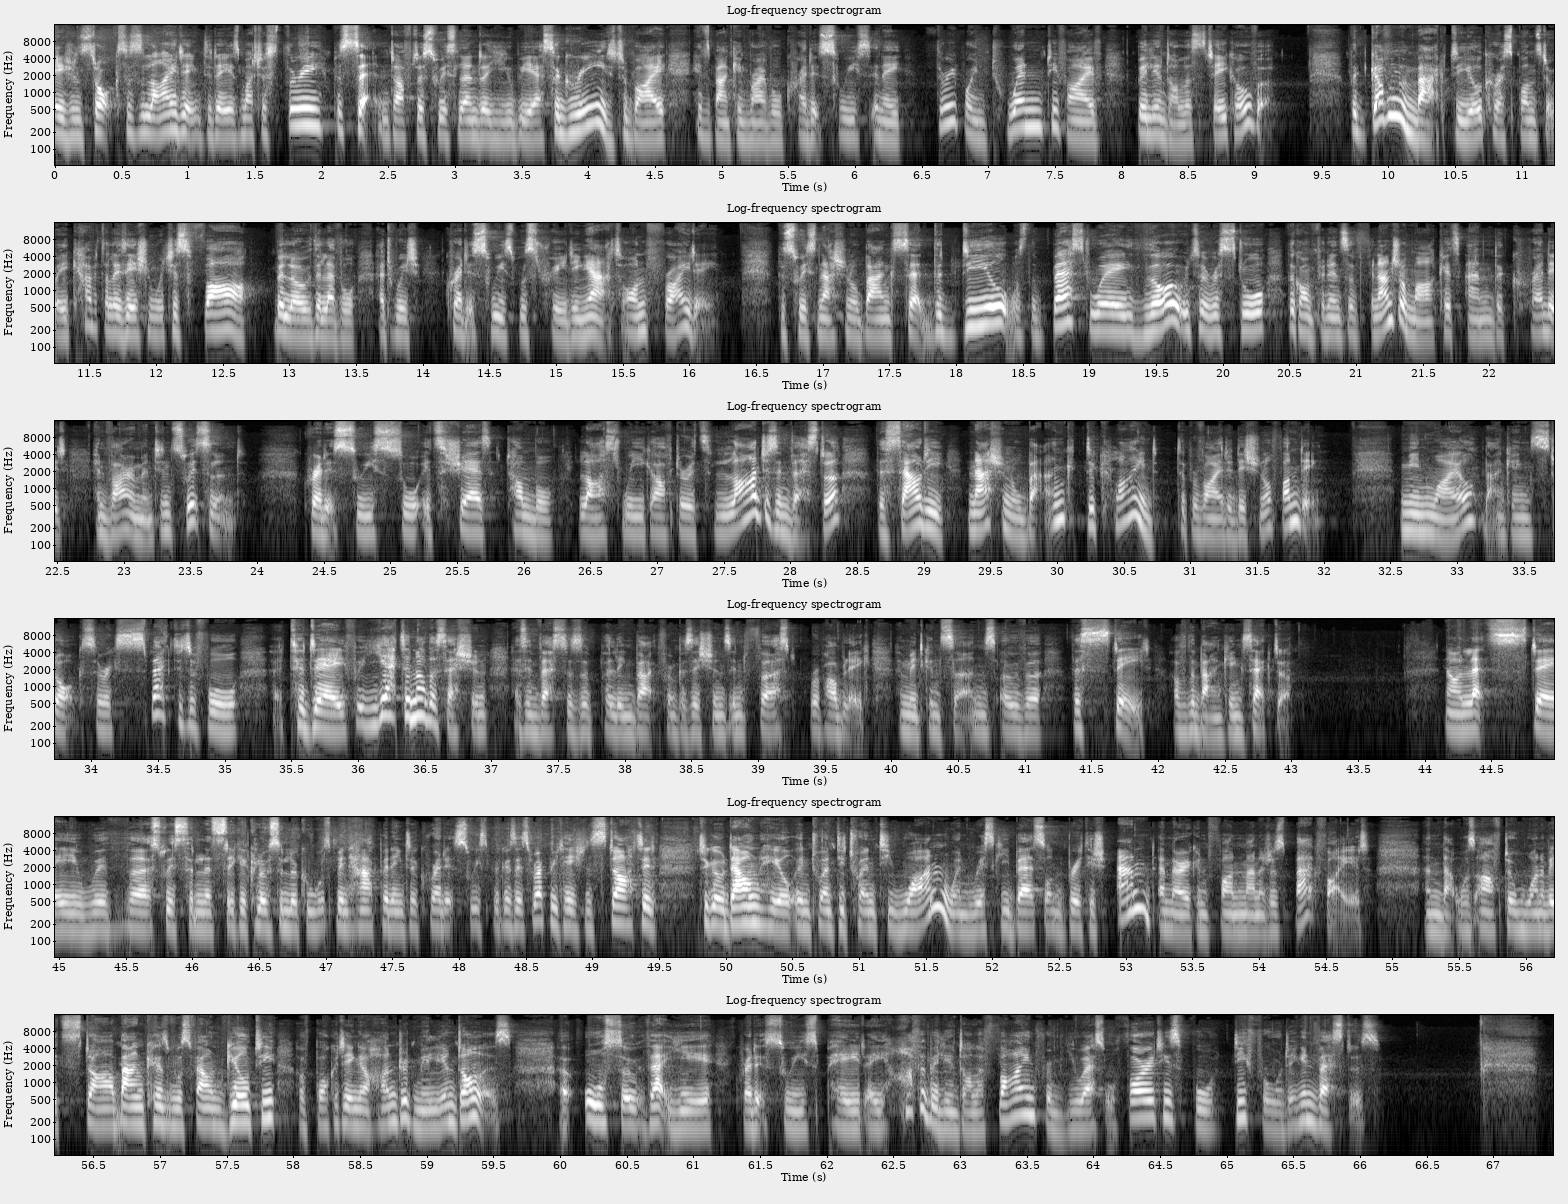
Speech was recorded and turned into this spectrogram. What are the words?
Asian stocks are sliding today as much as 3% after Swiss lender UBS agreed to buy its banking rival Credit Suisse in a $3.25 billion takeover. The government backed deal corresponds to a capitalization which is far below the level at which Credit Suisse was trading at on Friday. The Swiss National Bank said the deal was the best way, though, to restore the confidence of financial markets and the credit environment in Switzerland. Credit Suisse saw its shares tumble last week after its largest investor, the Saudi National Bank, declined to provide additional funding. Meanwhile, banking stocks are expected to fall uh, today for yet another session as investors are pulling back from positions in First Republic amid concerns over the state of the banking sector. Now let's stay with uh, Switzerland. Let's take a closer look at what's been happening to Credit Suisse because its reputation started to go downhill in 2021 when risky bets on British and American fund managers backfired. And that was after one of its star bankers was found guilty of pocketing $100 million. Uh, also that year, Credit Suisse paid a half a billion dollar fine from US authorities for defrauding investors.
